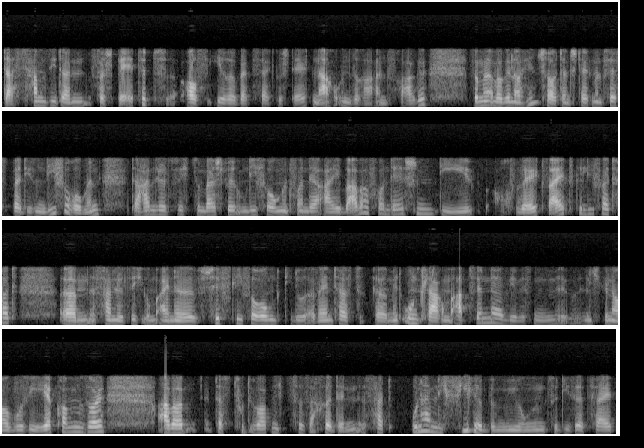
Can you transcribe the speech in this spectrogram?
Das haben sie dann verspätet auf ihre Website gestellt nach unserer Anfrage. Wenn man aber genau hinschaut, dann stellt man fest, bei diesen Lieferungen, da handelt es sich zum Beispiel um Lieferungen von der Alibaba Foundation, die auch weltweit geliefert hat. Ähm, es handelt sich um eine Schiffslieferung, die du erwähnt genannt hast, äh, mit unklarem Absender. Wir wissen nicht genau, wo sie herkommen soll. Aber das tut überhaupt nichts zur Sache, denn es hat unheimlich viele Bemühungen zu dieser Zeit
